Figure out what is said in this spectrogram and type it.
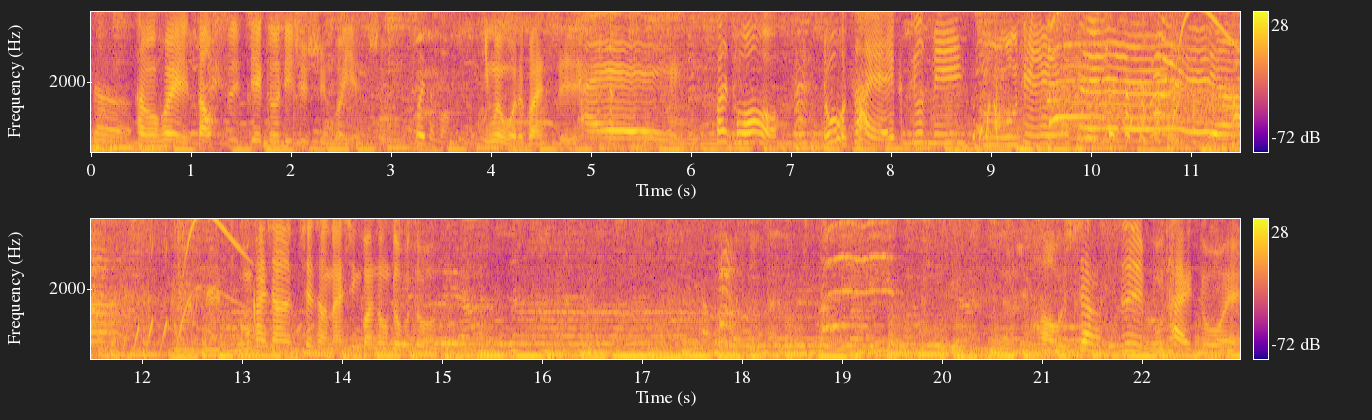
的。他们会到世界各地去巡回演出。为什么？因为我的关系。哎。嗯。拜托，有我在，Excuse me 我们。看一下现场男性观众多不多？好像是不太多哎。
